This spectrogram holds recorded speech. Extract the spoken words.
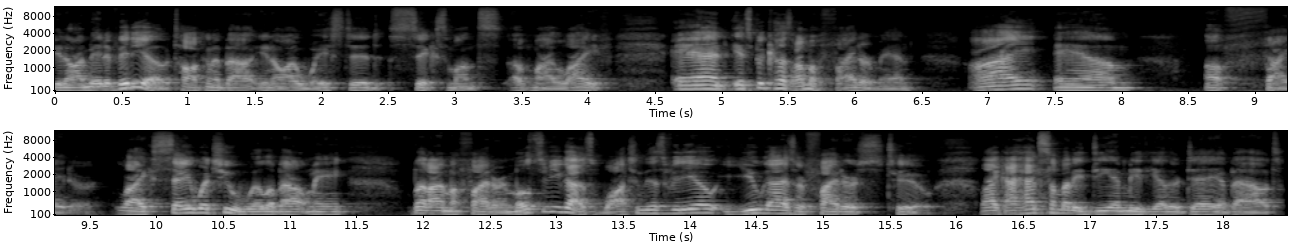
you know, I made a video talking about, you know, I wasted six months of my life. And it's because I'm a fighter, man. I am a fighter. Like, say what you will about me, but I'm a fighter. And most of you guys watching this video, you guys are fighters too. Like, I had somebody DM me the other day about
